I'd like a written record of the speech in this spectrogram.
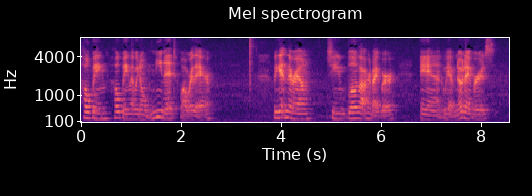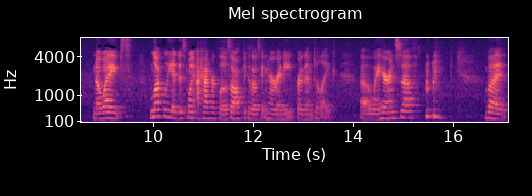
hoping, hoping that we don't need it while we're there. We get in the room, she blows out her diaper and we have no diapers, no wipes, luckily at this point I had her clothes off because I was getting her ready for them to like uh, weigh her and stuff. but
